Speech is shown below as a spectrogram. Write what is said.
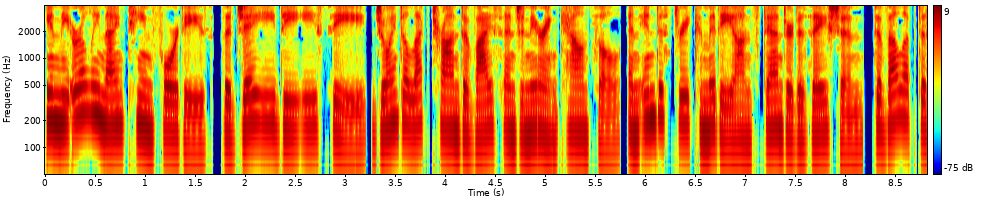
In the early 1940s, the JEDEC Joint Electron Device Engineering Council, an industry committee on standardization, developed a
